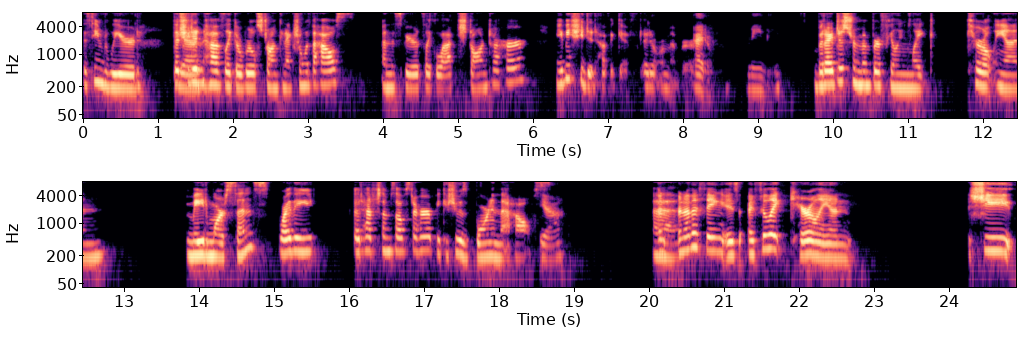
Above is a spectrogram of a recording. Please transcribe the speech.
it seemed weird that Yeah. she didn't have like a real strong connection with the house and the spirits like latched onto her. Maybe she did have a gift. I don't remember. I don't know. Maybe. but I just remember feeling like Carol Ann made more sense why they attached themselves to her because she was born in that house. Yeah. Uh, An- another thing is I feel like Carol Ann she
